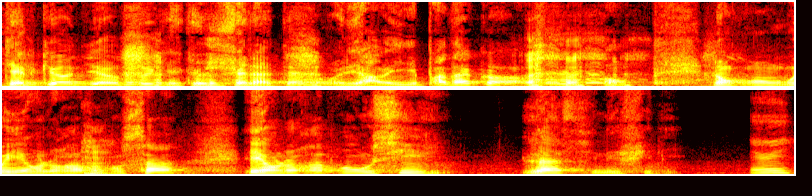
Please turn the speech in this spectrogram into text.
quelqu'un dit un truc et que je fais la tête, on va dire, ah, il n'est pas d'accord. Bon. Donc, on- oui, on leur apprend ça. Et on leur apprend aussi la cinéphilie. Eh oui.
